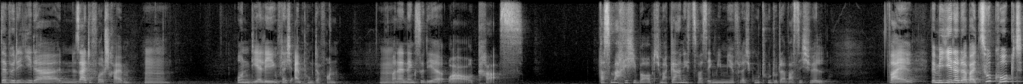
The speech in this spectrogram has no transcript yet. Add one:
da würde jeder eine Seite vollschreiben. Mhm. Und die erlegen vielleicht einen Punkt davon. Mhm. Und dann denkst du dir, wow, krass was mache ich überhaupt? Ich mache gar nichts, was irgendwie mir vielleicht gut tut oder was ich will. Weil, wenn mir jeder dabei zuguckt,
